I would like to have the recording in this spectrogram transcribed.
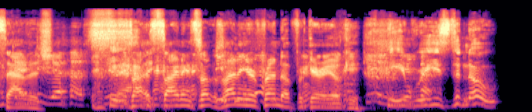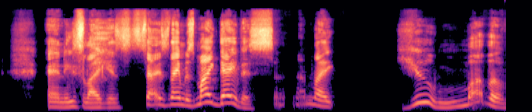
Savage. Yes. Si- signing some, signing your friend up for karaoke. He Yeah. reads the note and he's like, his, his name is Mike Davis. I'm like, you mother.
